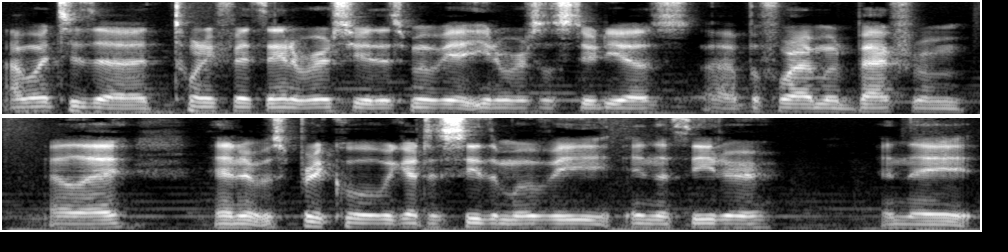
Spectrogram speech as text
I went to the 25th anniversary of this movie at Universal Studios uh, before I moved back from LA, and it was pretty cool. We got to see the movie in the theater, and they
